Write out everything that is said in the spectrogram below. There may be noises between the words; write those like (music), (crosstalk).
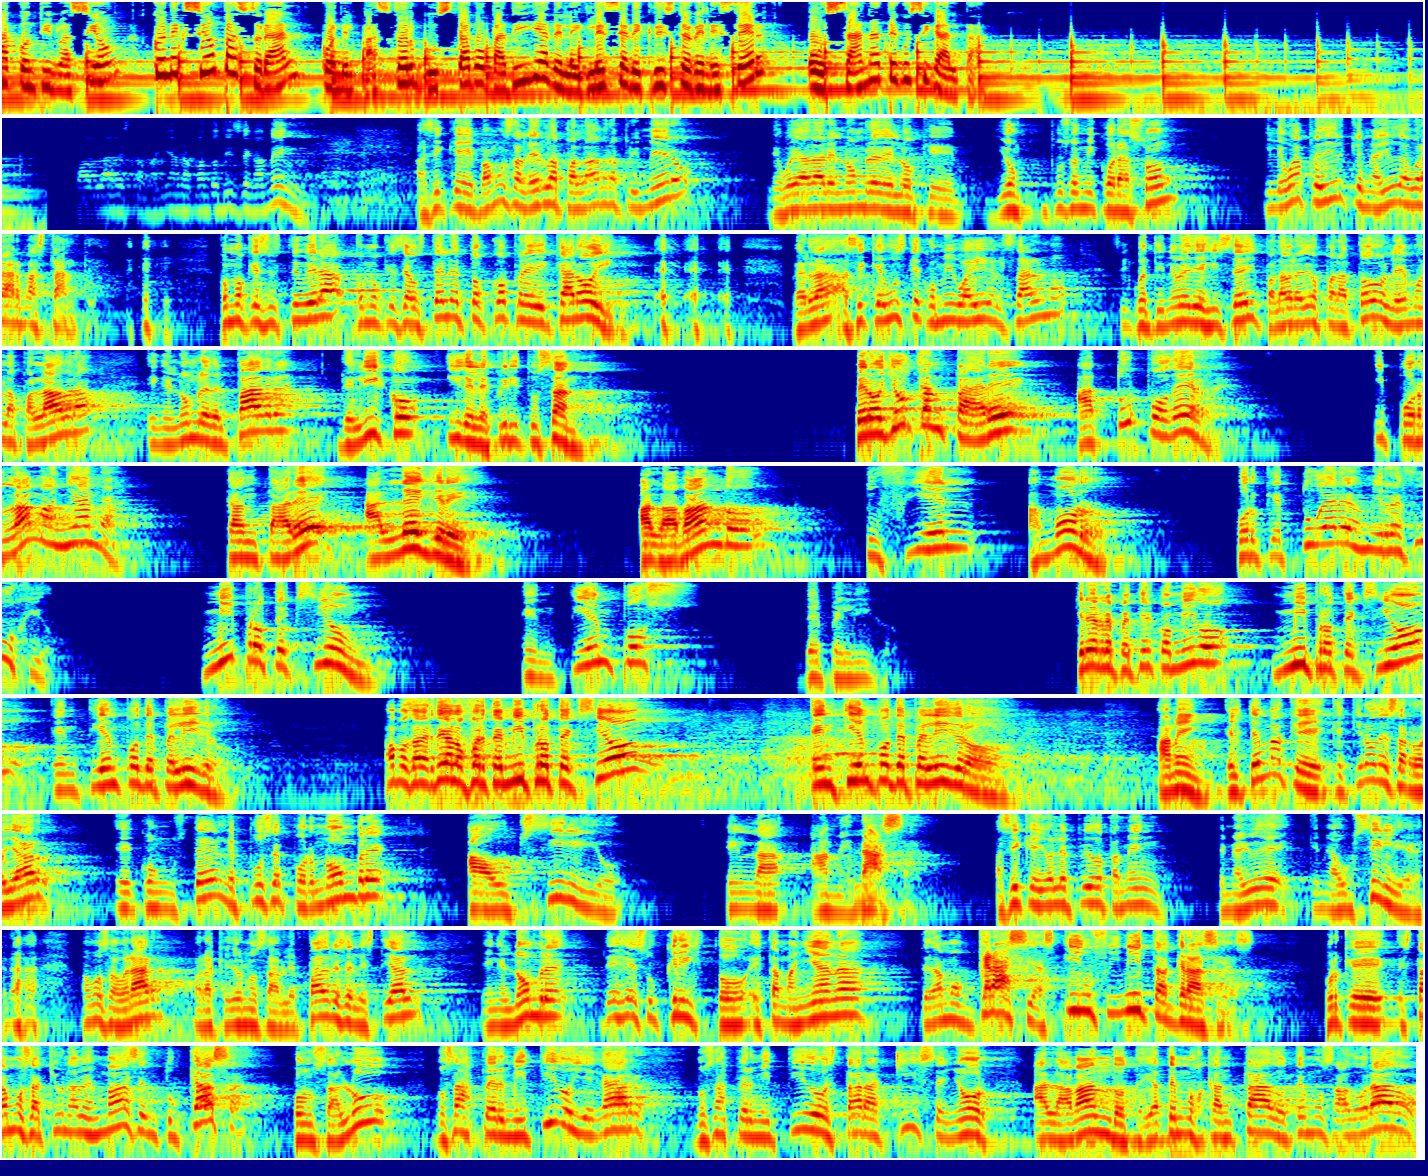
A continuación, conexión pastoral con el pastor Gustavo Padilla de la Iglesia de Cristo de Benecer, Osana Tegucigalpa. ¿Cuántos dicen amén? Así que vamos a leer la palabra primero. Le voy a dar el nombre de lo que Dios puso en mi corazón y le voy a pedir que me ayude a orar bastante. (laughs) Como que si como que si a usted le tocó predicar hoy. (laughs) ¿Verdad? Así que busque conmigo ahí el Salmo 59, 16, palabra de Dios para todos. Leemos la palabra en el nombre del Padre, del Hijo y del Espíritu Santo. Pero yo cantaré a tu poder y por la mañana cantaré alegre, alabando tu fiel amor, porque tú eres mi refugio, mi protección en tiempos de peligro. ¿Quiere repetir conmigo? Mi protección en tiempos de peligro. Vamos a ver, dígalo fuerte, mi protección en tiempos de peligro. Amén. El tema que, que quiero desarrollar eh, con usted le puse por nombre auxilio en la amenaza. Así que yo le pido también que me ayude, que me auxilie. Vamos a orar para que Dios nos hable. Padre Celestial, en el nombre de Jesucristo, esta mañana te damos gracias, infinitas gracias, porque estamos aquí una vez más en tu casa, con salud, nos has permitido llegar, nos has permitido estar aquí, Señor, alabándote. Ya te hemos cantado, te hemos adorado.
